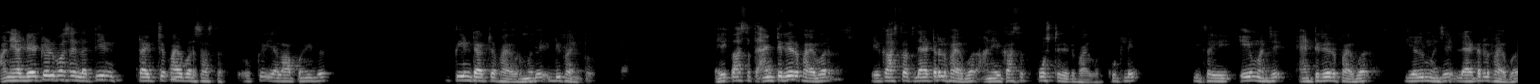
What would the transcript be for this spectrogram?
आणि ह्या डेल्टॉइड मसलला तीन टाईपचे फायबर्स असतात. ओके याला आपण इथं तीन टाईपच्या फायबरमध्ये डिफाईन करतो एक असतात अँटेरियर फायबर एक असतात लॅटरल फायबर आणि एक असतात पोस्टेरियर फायबर कुठले? इथं ए म्हणजे अँटेरियर फायबर एल म्हणजे लॅटरल फायबर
